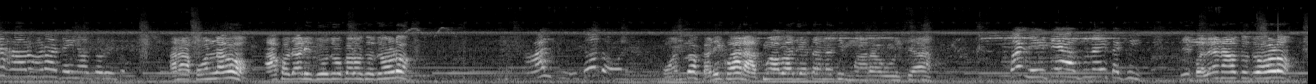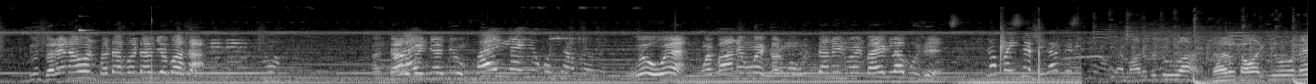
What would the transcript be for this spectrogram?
એ હારો હારો જઈને આવતો રહી અને આ ફોન લાવો. આખો દાડી જો જો કરો છો જોડો. હાલ લીધો તો. ફોન તો ઘડીક વાર હાથમાં આવવા દેતા નથી મારા ઓળખ્યા. પણ લેટે આવતું નહીં કશું એ ભલે ના આવતું જોડો દૂધ ભરાઈને આવો ને ફટાફટ આવજો પાછા. અંધાર કઈ ના બાઈક લઈ જવું પડશે આપણે ઓએ ઓએ ઓય બાને હું ઘરમાં ઉઠતા નહીં હું બાઈક લાવું છે. લો પૈસા ભેગા કરી મારું બધું આ ધારો થવા થયો ને.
